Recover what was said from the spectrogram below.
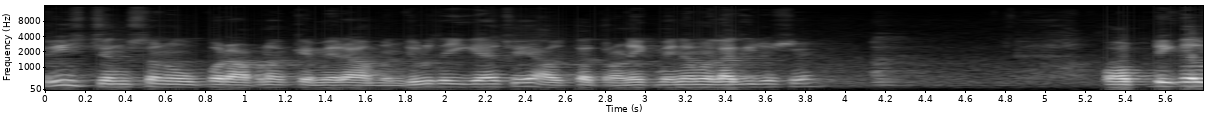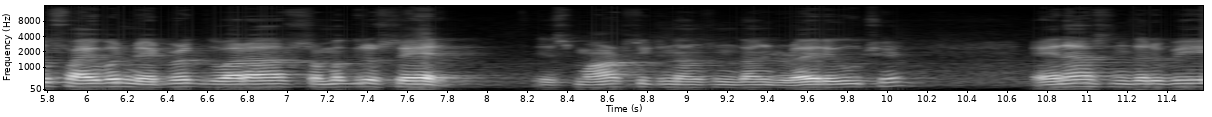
ત્રીસ જંકશનો ઉપર આપણા કેમેરા મંજૂર થઈ ગયા છે, આવતા ત્રણેક મહિનામાં લાગી જશે. ઓપ્ટિકલ ફાઇબર નેટવર્ક દ્વારા સમગ્ર શહેર એ સ્માર્ટ સિટીના અનુસંધાને જોડાઈ રહ્યું છે. એના સંદર્ભે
